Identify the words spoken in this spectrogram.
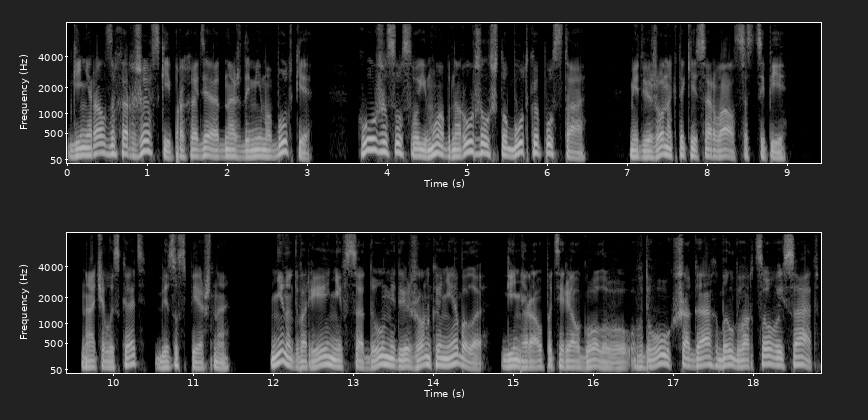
Генерал Захаржевский, проходя однажды мимо будки, к ужасу своему обнаружил, что будка пуста. Медвежонок таки сорвался с цепи. Начал искать безуспешно. Ни на дворе, ни в саду медвежонка не было. Генерал потерял голову. В двух шагах был дворцовый сад.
